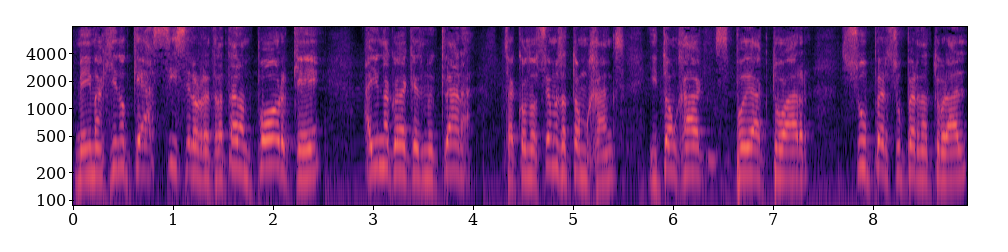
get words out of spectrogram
Me imagino que así se lo retrataron porque hay una cosa que es muy clara. O sea, conocemos a Tom Hanks y Tom Hanks puede actuar súper, súper natural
